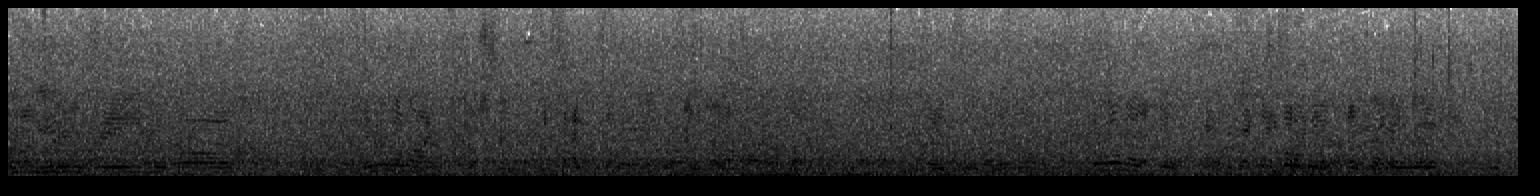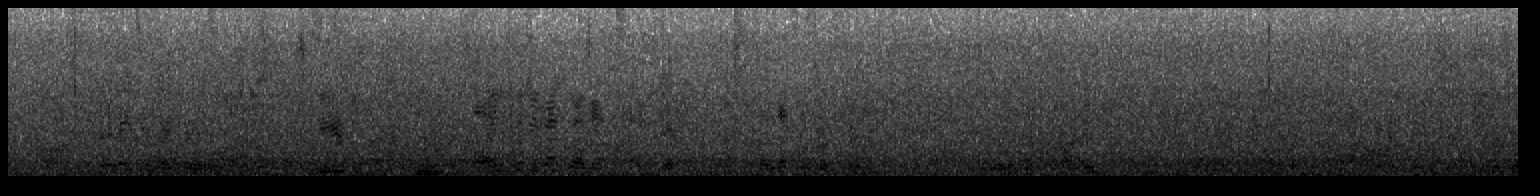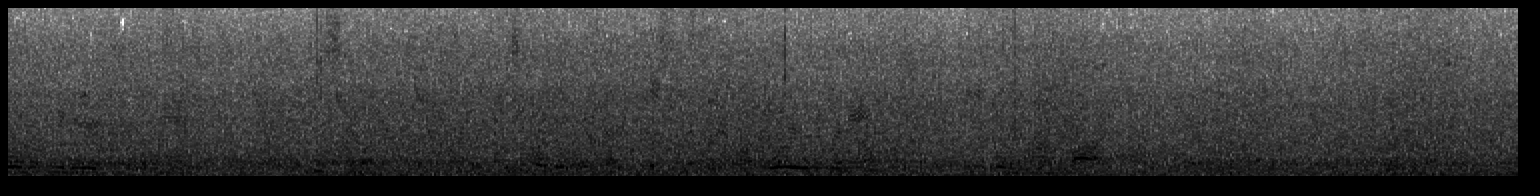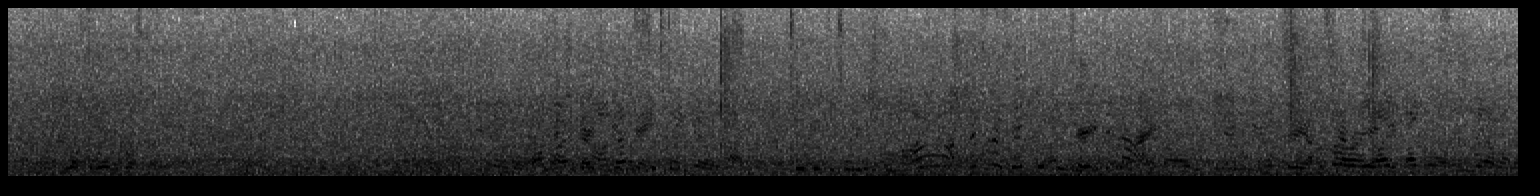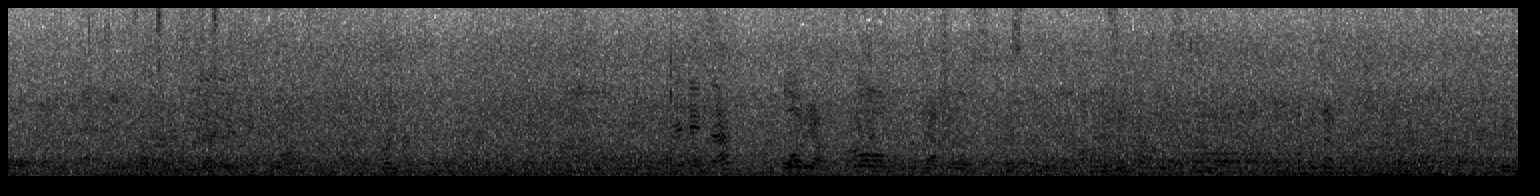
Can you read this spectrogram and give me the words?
one, two, three, four, five. They been like So that's the important thing. It's a really important I think. What can you do? Do we now? What's the cholesterol? 15 girls. Oh no, Actually hang goes on, that was 15. 16 girls. 252, 59. Oh, that's what I said 52, didn't I? 52. I think Sorry, that I, was I 254. zoomed out one more. So 252, 59. Who needs that? Claudia. Four naturals.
